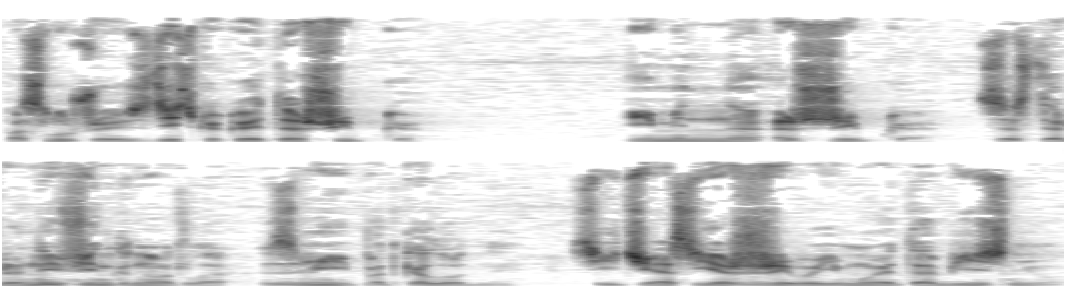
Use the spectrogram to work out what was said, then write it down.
«Послушай, здесь какая-то ошибка». «Именно ошибка. Со стороны Фингнотла, змей подколодный. Сейчас я живо ему это объясню.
